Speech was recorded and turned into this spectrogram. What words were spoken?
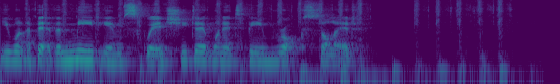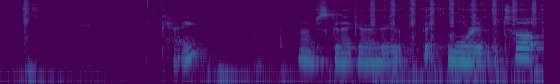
you want a bit of a medium squidge. You don't want it to be rock solid. Okay, I'm just going to go a bit more over the top.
